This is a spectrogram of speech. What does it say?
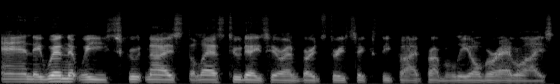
and a win that we scrutinized the last two days here on Birds 365, probably overanalyzed.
